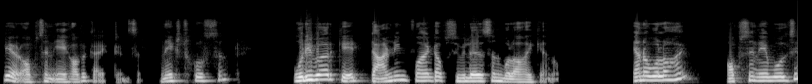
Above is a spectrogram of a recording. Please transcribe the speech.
ক্লিয়ার অপশন এ হবে কারেক্ট অ্যান্সার নেক্সট কোশ্চেন পরিবারকে টার্নিং পয়েন্ট অফ সিভিলাইজেশন বলা হয় কেন? কেন বলা হয়? অপশন এ বলছে,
